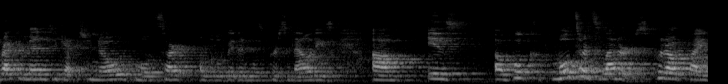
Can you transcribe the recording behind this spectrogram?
recommend to get to know Mozart a little bit in his personalities um, is a book, Mozart's Letters, put out by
